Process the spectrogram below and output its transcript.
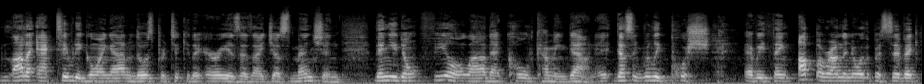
lot of activity going on in those particular areas, as I just mentioned, then you don't feel a lot of that cold coming down. It doesn't really push everything up around the northern Pacific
